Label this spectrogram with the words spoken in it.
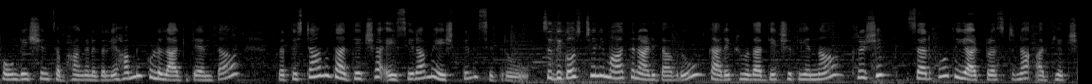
ಫೌಂಡೇಶನ್ ಸಭಾಂಗಣದಲ್ಲಿ ಹಮ್ಮಿಕೊಳ್ಳಲಾಗಿದೆ ಅಂತ ಪ್ರತಿಷ್ಠಾನದ ಅಧ್ಯಕ್ಷ ಎಸಿ ರಮೇಶ್ ತಿಳಿಸಿದರು. ಸುದ್ದಿಗೋಷ್ಠಿಯಲ್ಲಿ ಮಾತನಾಡಿದ ಅವರು, ಕಾರ್ಯಕ್ರಮದ ಅಧ್ಯಕ್ಷತೆಯನ್ನ ಕೃಷಿಕ್ ಸರ್ವೋದಯ ಟ್ರಸ್ಟ್ನ ಅಧ್ಯಕ್ಷ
